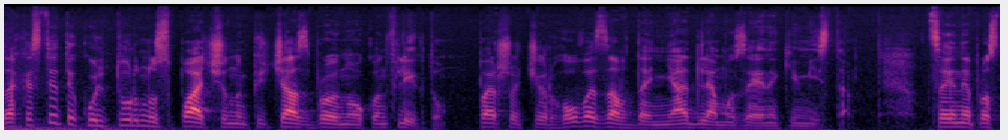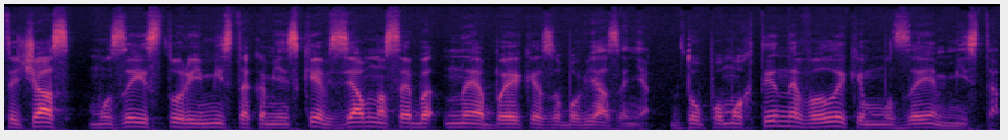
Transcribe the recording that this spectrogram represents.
Захистити культурну спадщину під час збройного конфлікту першочергове завдання для музейників міста. В цей непростий час музей історії міста Кам'янське взяв на себе неабияке зобов'язання допомогти невеликим музеям міста.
